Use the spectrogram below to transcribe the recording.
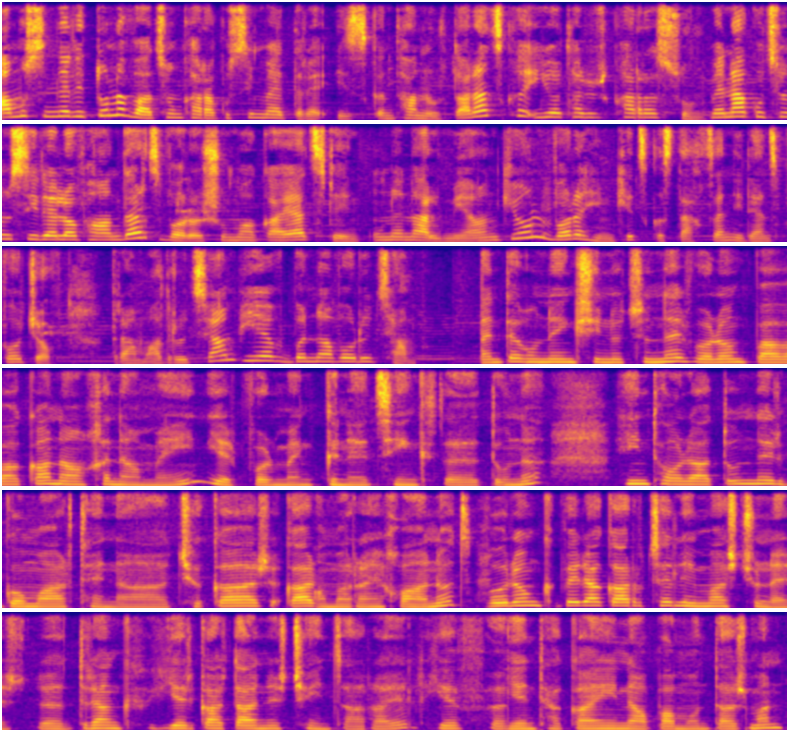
Ամուսինների տունը 60 քառակուսի մետր է, իսկ ընդհանուր տարածքը 740։ Մենակություն սիրելով հանդերձ որոշումը կայացրին ունենալ մի անկյուն, որը հիմքից կստեղծեն իրենց ոճով, տրամադրությամբ եւ բնավորությամբ։ Այնտեղ ունեինք շինություններ, որոնք բավական անխնամ էին, երբ որ մենք գնեցինք տունը, հին թորատուններ, գոմը արդեն չկար, կար ամառային խոհանոց, որոնք վերակառուցել իմաստ չուներ։ Դրանք երկար տարիներ չէին ծառայել եւ ենթակային ապամոնտաժման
